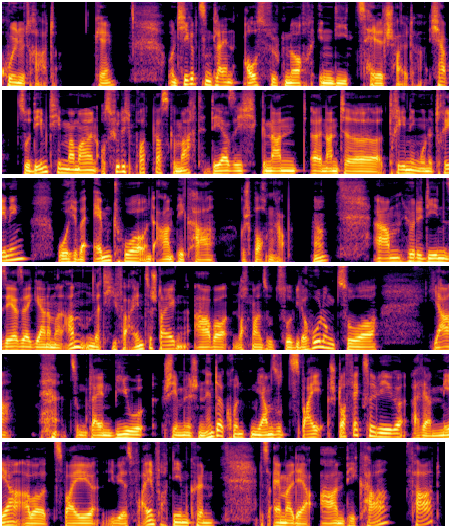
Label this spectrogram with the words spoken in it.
Kohlenhydrate. Okay. Und hier gibt es einen kleinen Ausflug noch in die Zellschalter. Ich habe zu dem Thema mal einen ausführlichen Podcast gemacht, der sich genannt äh, nannte Training ohne Training, wo ich über mTOR und AMPK gesprochen habe. Ja? Ähm, hör dir den sehr, sehr gerne mal an, um da tiefer einzusteigen. Aber nochmal so zur Wiederholung, zur ja, zum kleinen biochemischen Hintergründen. Wir haben so zwei Stoffwechselwege, also wir haben mehr, aber zwei, die wir jetzt vereinfacht nehmen können. Das ist einmal der AMPK-Pfad.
